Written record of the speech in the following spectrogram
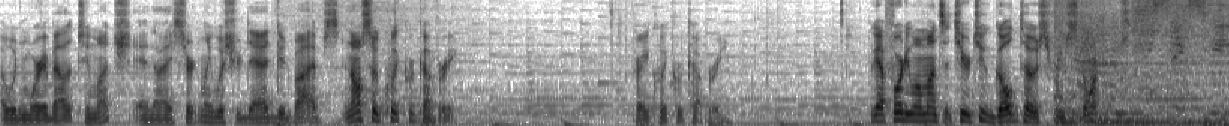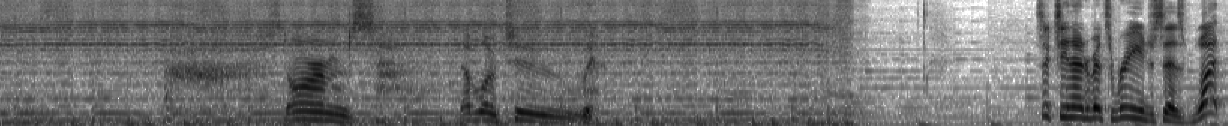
I wouldn't worry about it too much, and I certainly wish your dad good vibes and also quick recovery. Very quick recovery. We got 41 months at tier 2 gold toast from Storm. Storms 002. 1600 bits of Reed just says, What?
